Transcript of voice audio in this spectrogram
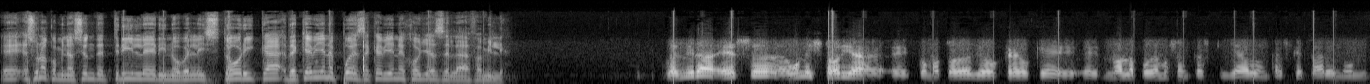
es una combinación de thriller y novela histórica. ¿De qué viene, pues? ¿De qué viene Joyas de la Familia? Pues mira, es eh, una historia, eh, como todas, yo creo que eh, no la podemos encasquillar o encasquetar en un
